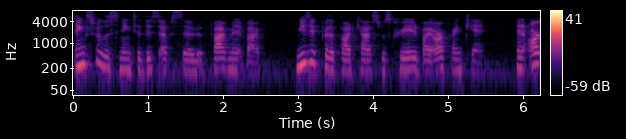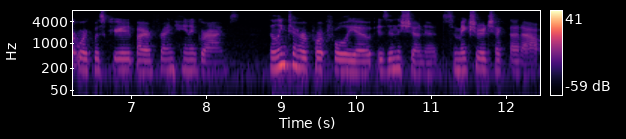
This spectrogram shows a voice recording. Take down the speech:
Thanks for listening to this episode of 5 Minute Bible. Music for the podcast was created by our friend Kent, and artwork was created by our friend Hannah Grimes. The link to her portfolio is in the show notes, so make sure to check that out.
